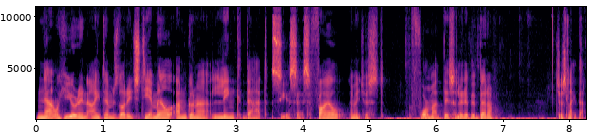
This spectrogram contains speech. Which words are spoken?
Now here in items.html, I'm gonna link that CSS file. Let me just format this a little bit better, just like that.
